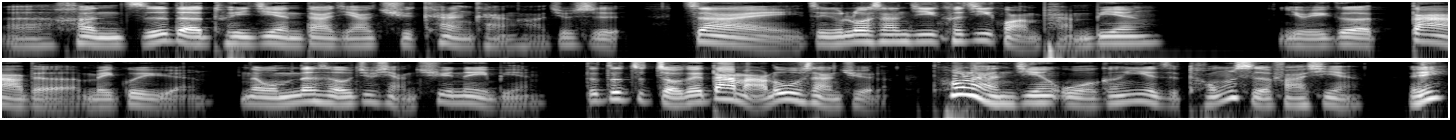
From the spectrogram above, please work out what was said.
呃，很值得推荐大家去看看哈。就是在这个洛杉矶科技馆旁边有一个大的玫瑰园，那我们那时候就想去那边，都都走在大马路上去了。突然间，我跟叶子同时发现，哎，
